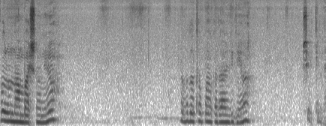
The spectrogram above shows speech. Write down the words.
Burundan başlanıyor. Ve bu da topuğa kadar gidiyor. Bu şekilde.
